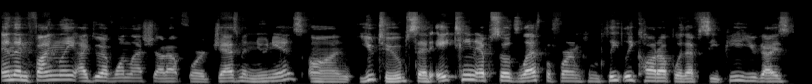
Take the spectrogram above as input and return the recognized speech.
And then finally, I do have one last shout out for Jasmine Nunez on YouTube. Said 18 episodes left before I'm completely caught up with FCP. You guys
